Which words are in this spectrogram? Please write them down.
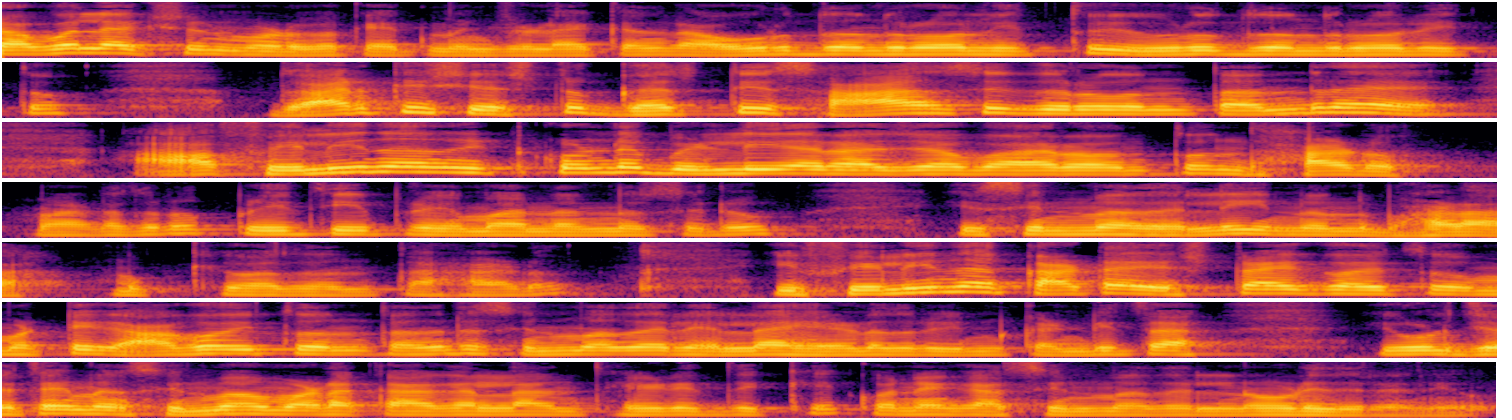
ಡಬಲ್ ಆ್ಯಕ್ಷನ್ ಮಾಡಬೇಕಾಯ್ತು ಮಂಜುಳಾ, ಯಾಕಂದರೆ ಅವ್ರದ್ದೊಂದು ರೋಲ್ ಇತ್ತು, ಇವ್ರದ್ದೊಂದು ರೋಲ್ ಇತ್ತು. ದ್ವಾರಕೀಶ್ ಎಷ್ಟು ಗಟ್ಟಿ ಸಾಹಸಿಗರು ಅಂತಂದರೆ ಆ ಫೆಲಿನಾನ ಇಟ್ಕೊಂಡೆ ಬೆಳ್ಳಿಯ ರಾಜ ಬಾರೋ ಅಂತ ಒಂದು ಹಾಡು ಮಾಡಿದ್ರು. ಪ್ರೀತಿ, ಪ್ರೇಮ, ನನ್ನಸಿರು ಈ ಸಿನಿಮಾದಲ್ಲಿ ಇನ್ನೊಂದು ಬಹಳ ಮುಖ್ಯವಾದಂಥ ಹಾಡು. ಈ ಫೆಲಿನ ಕಾಟ ಎಷ್ಟಾಗೋಯ್ತು ಮಟ್ಟಿಗೆ ಆಗೋಯ್ತು ಅಂತಂದರೆ ಸಿನಿಮಾದಲ್ಲಿ ಎಲ್ಲ ಹೇಳಿದ್ರು. ಇನ್ನು ಖಂಡಿತ ಇವಳ ಜೊತೆಗೆ ನಾನು ಸಿನಿಮಾ ಮಾಡೋಕ್ಕಾಗಲ್ಲ ಅಂತ ಹೇಳಿದ್ದಕ್ಕೆ ಕೊನೆಗೆ ಆ ಸಿನಿಮಾದಲ್ಲಿ ನೋಡಿದ್ರೆ ನೀವು.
